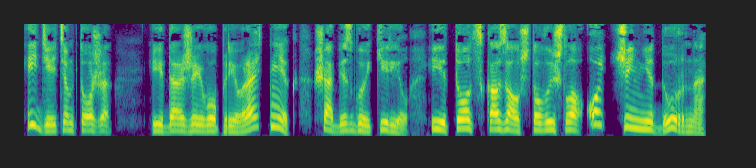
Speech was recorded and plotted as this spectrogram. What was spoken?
и детям тоже. И даже его привратник, шабезгой Кирилл, и тот сказал, что вышло очень недурно,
